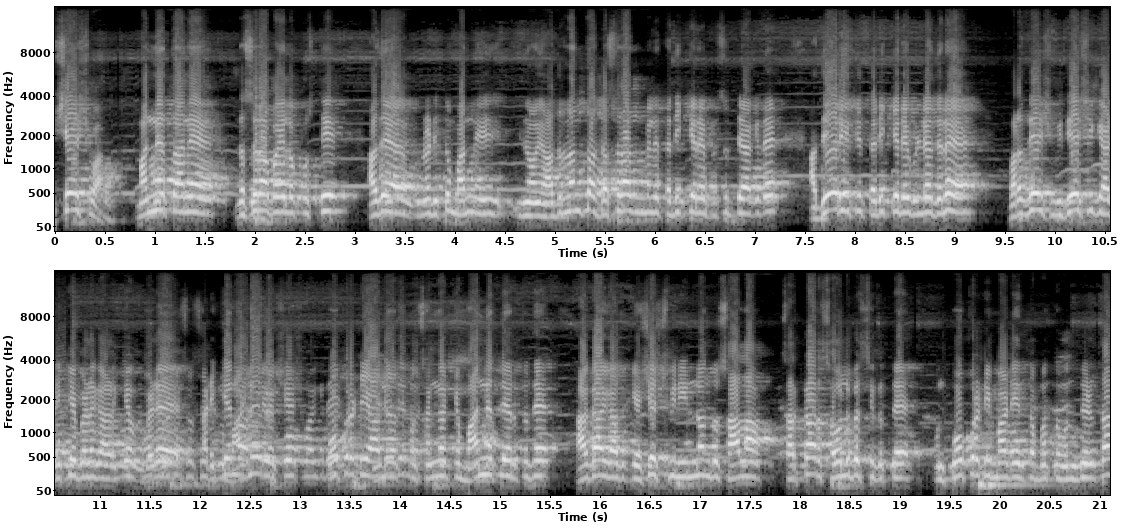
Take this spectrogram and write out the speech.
ವಿಶೇಷವಾಗಿ ಮೊನ್ನೆ ತಾನೇ ದಸರಾ ಬಯಲು ಕುಸ್ತಿ, ಅದೇ ನಡೀತು, ಮೊನ್ನೆ ಅದರ ನಂತರ ದಸರಾದ ಮೇಲೆ ತರೀಕೆರೆ ಪ್ರಸಿದ್ಧಿಯಾಗಿದೆ. ಅದೇ ರೀತಿ ತರೀಕೆರೆ ವಿಳ್ಯದೆಲೆ ಹೊರದೇಶ ವಿದೇಶಿಗೆ ಅಡಿಕೆ ಬೆಳೆಗೆ ಅಡಿಕೆ ಬೆಳೆ ಅಡಿಕೆ ವಿಶೇಷವಾಗಿ ಕೋಪರೇಟಿವ್ ಸಂಘಕ್ಕೆ ಮಾನ್ಯತೆ ಇರ್ತದೆ. ಹಾಗಾಗಿ ಅದಕ್ಕೆ ಯಶಸ್ವಿನಿ ಇನ್ನೊಂದು ಸಾಲ ಸರ್ಕಾರ ಸೌಲಭ್ಯ ಸಿಗುತ್ತೆ. ಒಂದು ಕೋಪರೇಟಿವ್ ಮಾಡಿ ಅಂತ ಮತ್ತೆ ಒಂದು ಹೇಳ್ತಾ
